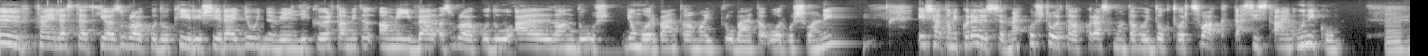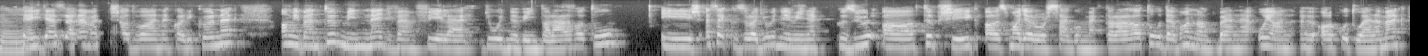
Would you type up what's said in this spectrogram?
ő fejlesztett ki az uralkodó kérésére egy gyógynövénylikört, amit, amivel az uralkodó állandós gyomorbántalmait próbálta orvosolni. És hát amikor először megkóstolta, akkor azt mondta, hogy Dr. Zwack, das ist ein Unikum. Uh-huh. De így ezzel nemet is adva ennek a likörnek, amiben több mint 40 féle gyógynövény található, és ezek közül a gyógynövények közül a többség az Magyarországon megtalálható, de vannak benne olyan alkotóelemek,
